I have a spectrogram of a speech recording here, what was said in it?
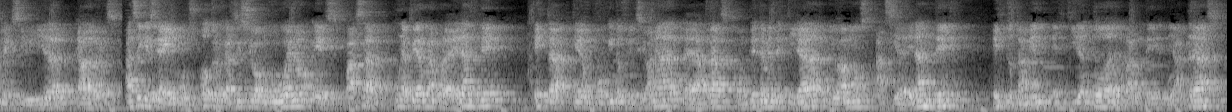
flexibilidad cada vez. Así que seguimos. Otro ejercicio muy bueno es pasar una pierna por adelante, esta queda un poquito flexionada, la de atrás completamente estirada y vamos hacia adelante. Esto también estira toda la parte de atrás.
